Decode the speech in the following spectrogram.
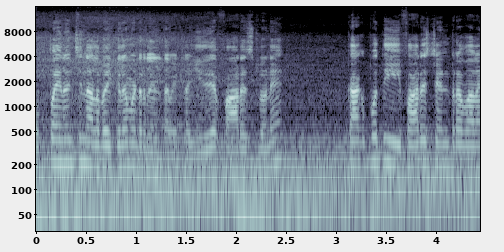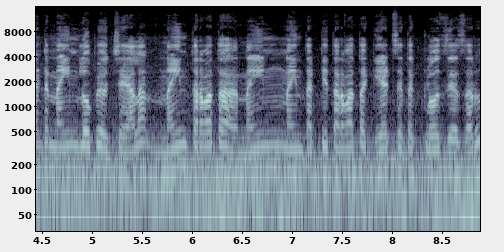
ముప్పై నుంచి నలభై కిలోమీటర్లు వెళ్తాం ఇట్లా. ఇదే ఫారెస్ట్లోనే. కాకపోతే ఈ ఫారెస్ట్ ఎంటర్ అవ్వాలంటే నైన్ లోపే వచ్చేయాలా? నైన్ తర్వాత నైన్ నైన్ థర్టీ తర్వాత గేట్స్ అయితే క్లోజ్ చేస్తారు.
